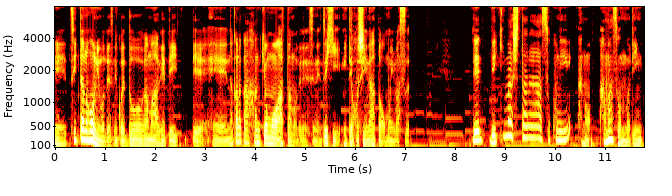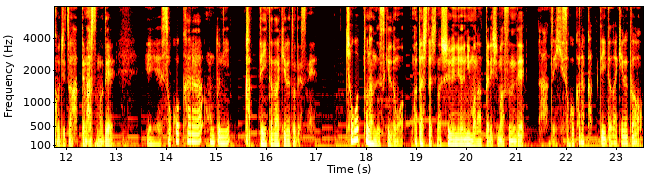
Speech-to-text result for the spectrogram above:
えー、ツイッターの方にもですね、これ動画も上げていって、えー、なかなか反響もあったのでですね、ぜひ見てほしいなと思います。で、できましたら、そこに、あの、Amazon のリンクを実は貼ってますので、えー、そこから本当に買っていただけるとですね、ちょこっとなんですけれども、私たちの収入にもなったりしますんで、ぜひそこから買っていただけると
